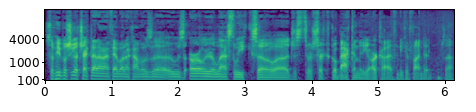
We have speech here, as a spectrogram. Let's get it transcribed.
So people should go check that out on fanboy.com. It was uh, it was earlier last week, so uh, just to start to go back in the archive and you can find it. So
